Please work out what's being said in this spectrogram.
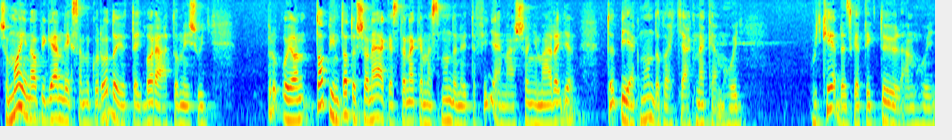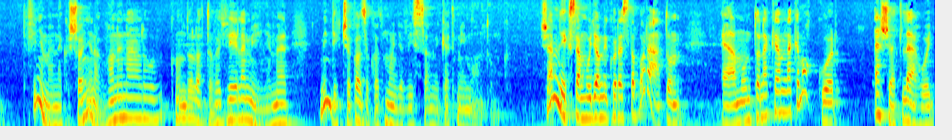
És a mai napig emlékszem, amikor odajött egy barátom, és úgy olyan tapintatosan elkezdte nekem ezt mondani, hogy te figyelj már, Sanyi, már egy, többiek mondogatják nekem, hogy, úgy kérdezgetik tőlem, hogy figyelj, ennek a Sanyinak van önálló gondolata vagy véleménye, mert mindig csak azokat mondja vissza, amiket mi mondunk. És emlékszem, hogy amikor ezt a barátom elmondta nekem, nekem akkor esett le, hogy,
